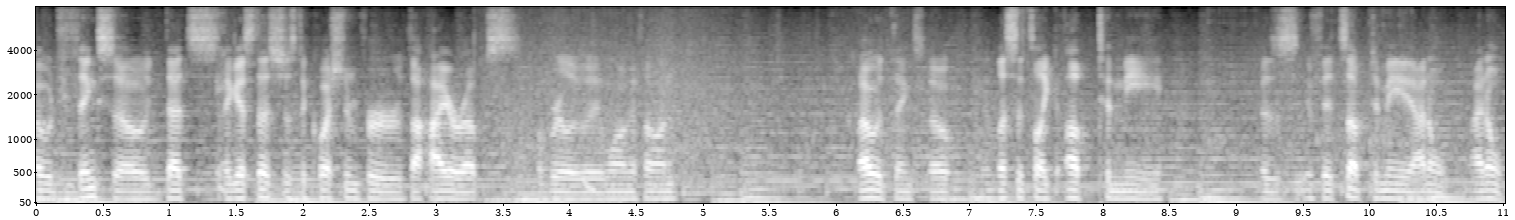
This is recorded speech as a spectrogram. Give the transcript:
I would think so. That's, I guess that's just a question for the higher ups of really, really Longathon. I would think so, unless it's like up to me. Because if it's up to me, I don't, I don't.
